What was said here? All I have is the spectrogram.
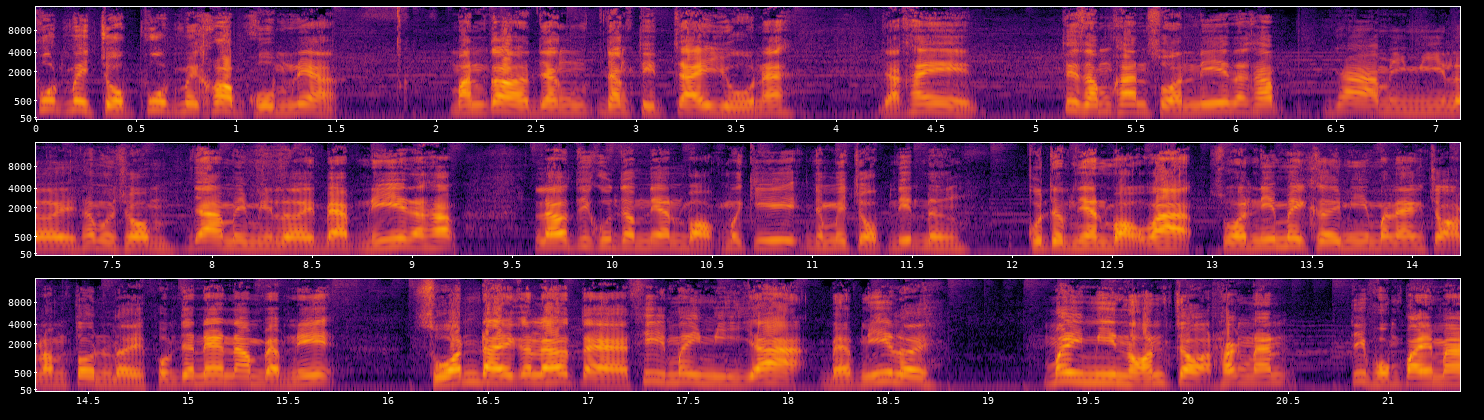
พูดไม่จบพูดไม่ครอบคลุมเนี่ย มันก็ยังยังติดใจอยู่นะ อยากให้ ที่สำคัญส่วนนี้นะครับหญ้าไม่มีเลยท่านผู้ชมหญ้าไม่มีเลยแบบนี้นะครับ แล้วที่คุณจำเนียนบอกเมื่อกี้ยังไม่จบนิดนึง คุณจำเนียนบอกว่าสวนนี้ไม่เคยมีแมลงเจาะลำต้นเลย ผมจะแนะนำแบบนี้ สวนใดก็แล้วแต่ที่ไม่มีหญ้าแบบนี้เลย ไม่มีหนอนเจาะทั้งนั้นที่ผมไปมา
